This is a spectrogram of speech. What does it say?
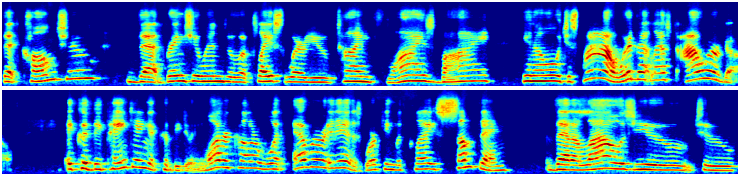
that calms you, that brings you into a place where you time flies by. You know, just wow, where'd that last hour go? It could be painting, it could be doing watercolor, whatever it is, working with clay, something that allows you to,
